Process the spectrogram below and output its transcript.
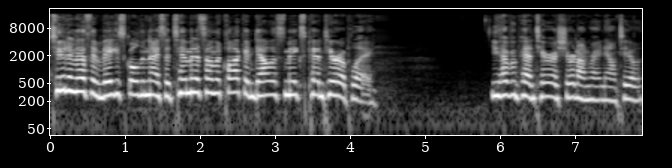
Two to nothing, Vegas Golden Knights. So ten minutes on the clock, and Dallas makes Pantera play. You have a Pantera shirt on right now too,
